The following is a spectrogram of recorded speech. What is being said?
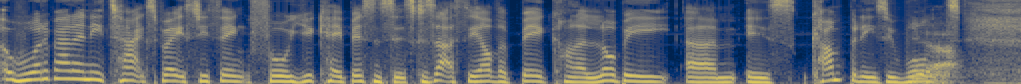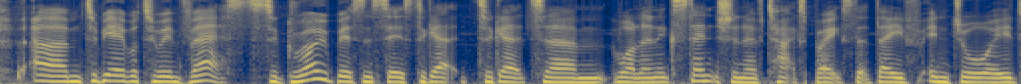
What about any tax breaks, do you think, for UK businesses? Because that's the other big kind of lobby um, is companies who want yeah. um, to be able to invest, to grow businesses, to get, to get um, well, an extension of tax breaks that they've enjoyed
